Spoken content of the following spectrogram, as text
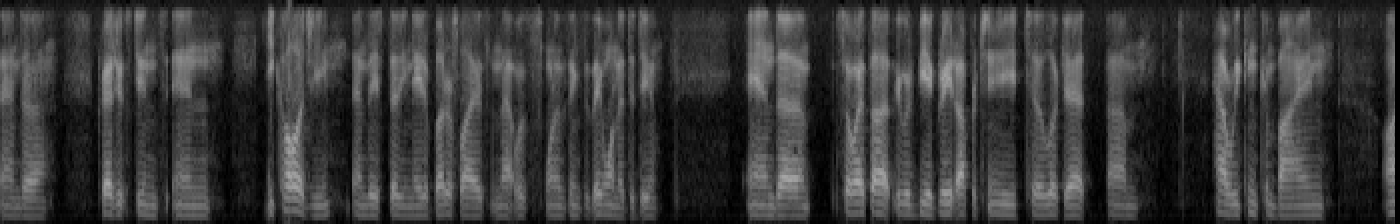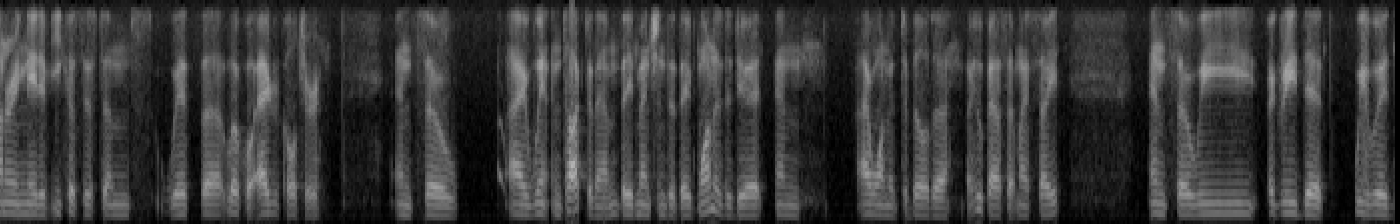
and uh, graduate students in ecology, and they study native butterflies, and that was one of the things that they wanted to do. And uh, so I thought it would be a great opportunity to look at um, how we can combine honoring native ecosystems with uh, local agriculture. And so I went and talked to them. They'd mentioned that they'd wanted to do it, and I wanted to build a, a hoop house at my site. And so we agreed that we would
